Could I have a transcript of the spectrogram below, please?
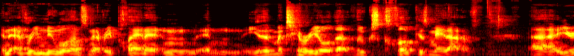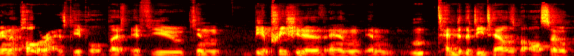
and every nuance and every planet and and the material that Luke's cloak is made out of, uh, you're going to polarize people. But if you can be appreciative and, and tend to the details, but also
